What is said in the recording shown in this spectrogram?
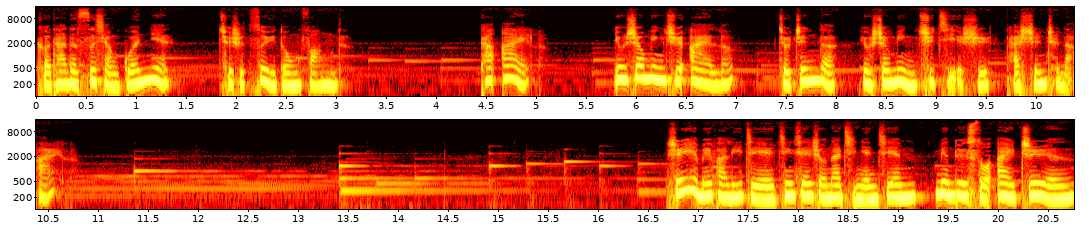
可他的思想观念，却是最东方的。他爱了，用生命去爱了。就真的用生命去解释他深沉的爱了。谁也没法理解金先生那几年间面对所爱之人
